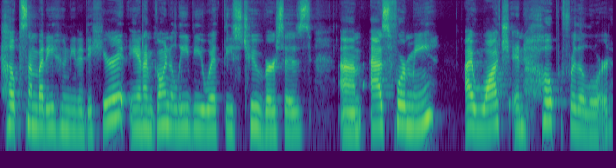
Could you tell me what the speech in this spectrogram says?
helped somebody who needed to hear it. And I'm going to leave you with these two verses. Um, As for me, I watch and hope for the Lord.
